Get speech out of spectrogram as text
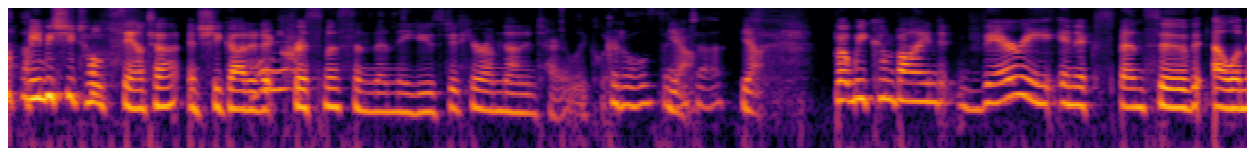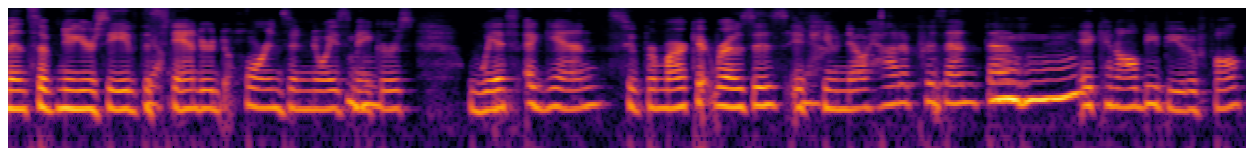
Maybe she told Santa and she got it Oh, at yeah. Christmas and then they used it here. I'm not entirely clear. Good old Yeah, Santa. Yeah. But we combined very inexpensive elements of New Year's Eve, the Yeah. Mm-hmm. standard horns and noisemakers, with again supermarket roses. If you know how to present them, Mm-hmm. it can all be beautiful.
